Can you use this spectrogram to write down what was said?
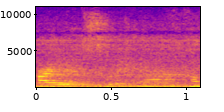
ไปอย่างสวยงาม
